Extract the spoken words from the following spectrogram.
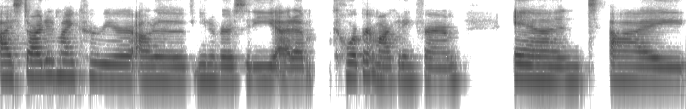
I started my career out of university at a corporate marketing firm and I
